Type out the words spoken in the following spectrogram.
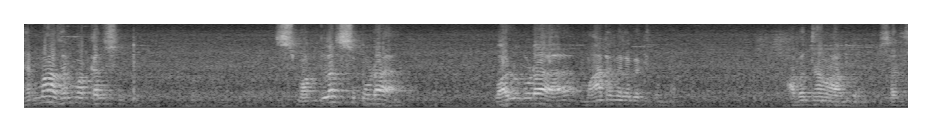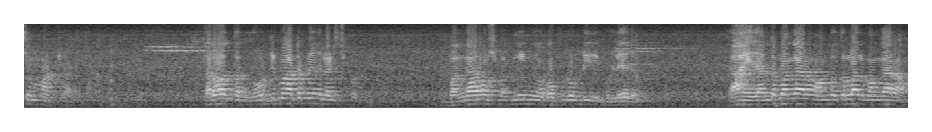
ధర్మాధర్మ కలిసి ఉంది స్మగ్లర్స్ కూడా వాళ్ళు కూడా మాట నిలబెట్టుకుంటారు. అబద్ధం ఆడతారు సత్యం మాట్లాడతారు తర్వాత నోటి మాట మీద నడిచిపోతుంది. బంగారం స్మగ్లింగ్ ఒకప్పుడు ఉండేది ఇప్పుడు లేదు. ఆ, ఇదంతా బంగారం వంద తులాలు బంగారం.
